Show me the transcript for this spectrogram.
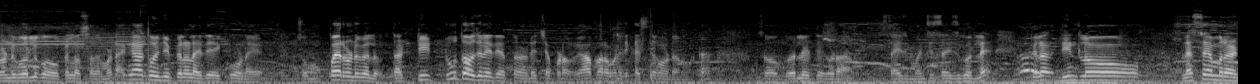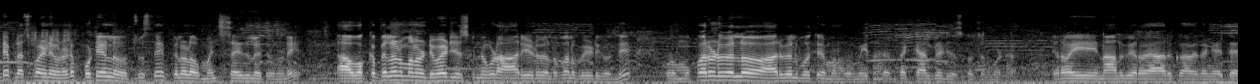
రెండు గొర్రెలకు పిల్ల వస్తుంది అనమాట ఇంకా కొంచెం పిల్లలు అయితే ఎక్కువ ఉన్నాయి. సో ముప్పై రెండు వేలు థర్టీ టూ థౌజండ్ అయితే ఎత్తానండి చెప్పడం వ్యాపారం అనేది ఖచ్చితంగా ఉంటుంది అనమాట సో గొర్రెలు అయితే కూడా సైజు మంచి సైజు గొర్రెలే. పిల్ల దీంట్లో ప్లస్ ఏమరా అంటే ప్లస్ పాయింట్ ఏమంటే పొటేన్లు చూస్తే పిల్లలు మంచి సైజులు అయితే ఉన్నాయి ఆ ఒక్క పిల్లను మనం డివైడ్ చేసుకున్నా కూడా ఆరు ఏడు వేల రూపాయలు వేడికి ఉంది. ఇప్పుడు ముప్పై రెండు వేలు ఆరు వేలు పోతే మనకు మిగతా అంతా క్యాలిక్యులేట్ చేసుకోవచ్చు అనమాట. ఇరవై నాలుగు ఇరవై ఆరుకు ఆ విధంగా అయితే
